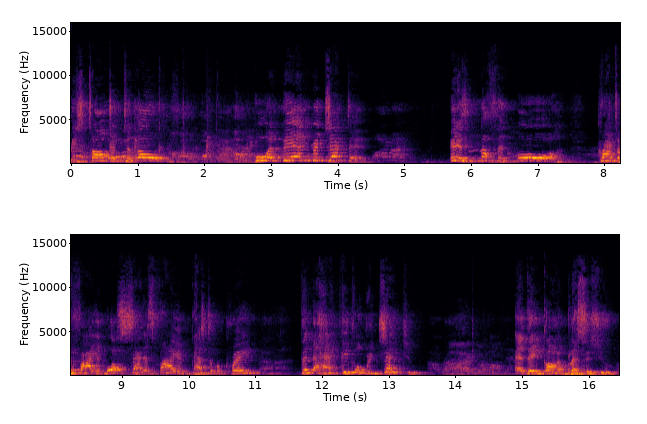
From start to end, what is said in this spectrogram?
He's talking to those who have been rejected. It is nothing more gratifying, more satisfying, Pastor McCray, than to have people reject you. And then God blesses you.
